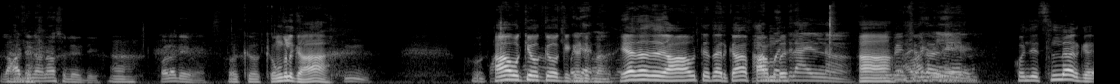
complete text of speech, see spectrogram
லார்டுனா சொல்லுது ஆ. குலதெய்வம். ஓகே ஓகே உங்களுக்கா? ஆ ஓகே ஓகே ஓகே கண்டிப்பாக ஏதாவது ஆபத்து எதாவது இருக்கா? பாம்பு? ஆ. கொஞ்சம் சில்லாக இருக்கு.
